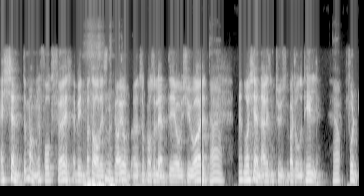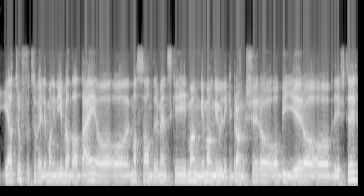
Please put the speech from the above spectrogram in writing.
jeg kjente mange folk før jeg begynte med talerlisten. For jeg har jobbet som konsulent i over 20 år. Men nå kjenner jeg liksom 1000 personer til. Ja. Fordi jeg har truffet så veldig mange nye, bl.a. deg og, og masse andre mennesker i mange mange ulike bransjer og, og byer og, og bedrifter.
